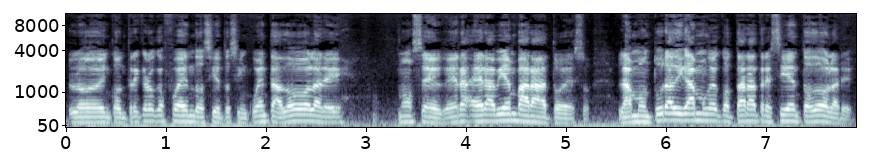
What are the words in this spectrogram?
lo encontré creo que fue en 250 dólares. No sé, era, era bien barato eso. La montura, digamos que costara 300 dólares.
